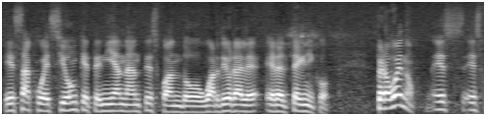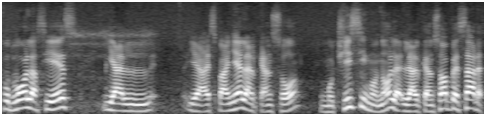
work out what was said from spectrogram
esa cohesión que tenían antes cuando Guardiola era el técnico. Pero bueno, es, es fútbol, así es, y, a España le alcanzó muchísimo, ¿no? Le, le alcanzó a pesar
